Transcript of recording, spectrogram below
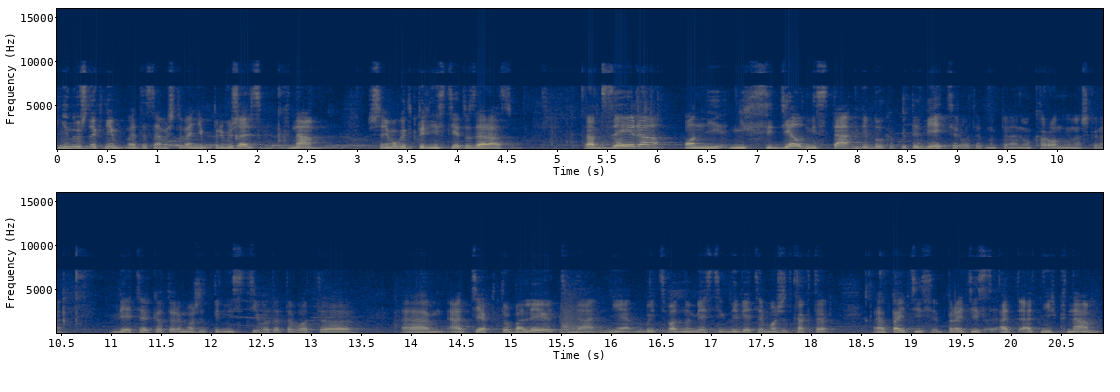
не нужно к ним, это самое, чтобы они приближались к нам, что они могут перенести эту заразу. Рабзейра, он не, не сидел в местах, где был какой-то ветер, вот это, например, ну, корон немножко, да, ветер, который может перенести вот это вот э, э, от тех, кто болеют, да, не быть в одном месте, где ветер может как-то э, пойти, пройтись от, от них к нам.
